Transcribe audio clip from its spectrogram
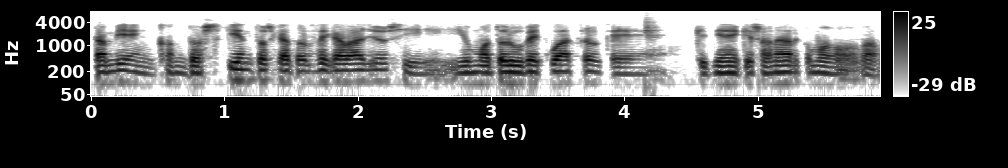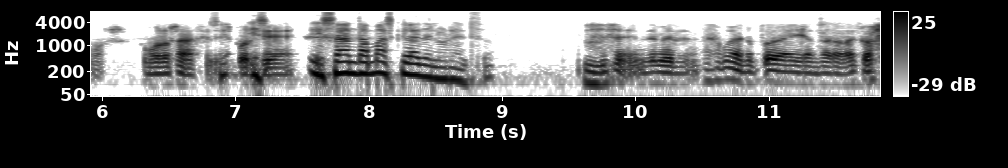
también con 214 caballos y, y un motor V4 que, que tiene que sonar como, vamos, como Los Ángeles, Sí, porque es- esa anda más que la de Lorenzo. debe- bueno, por ahí andará la cosa.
